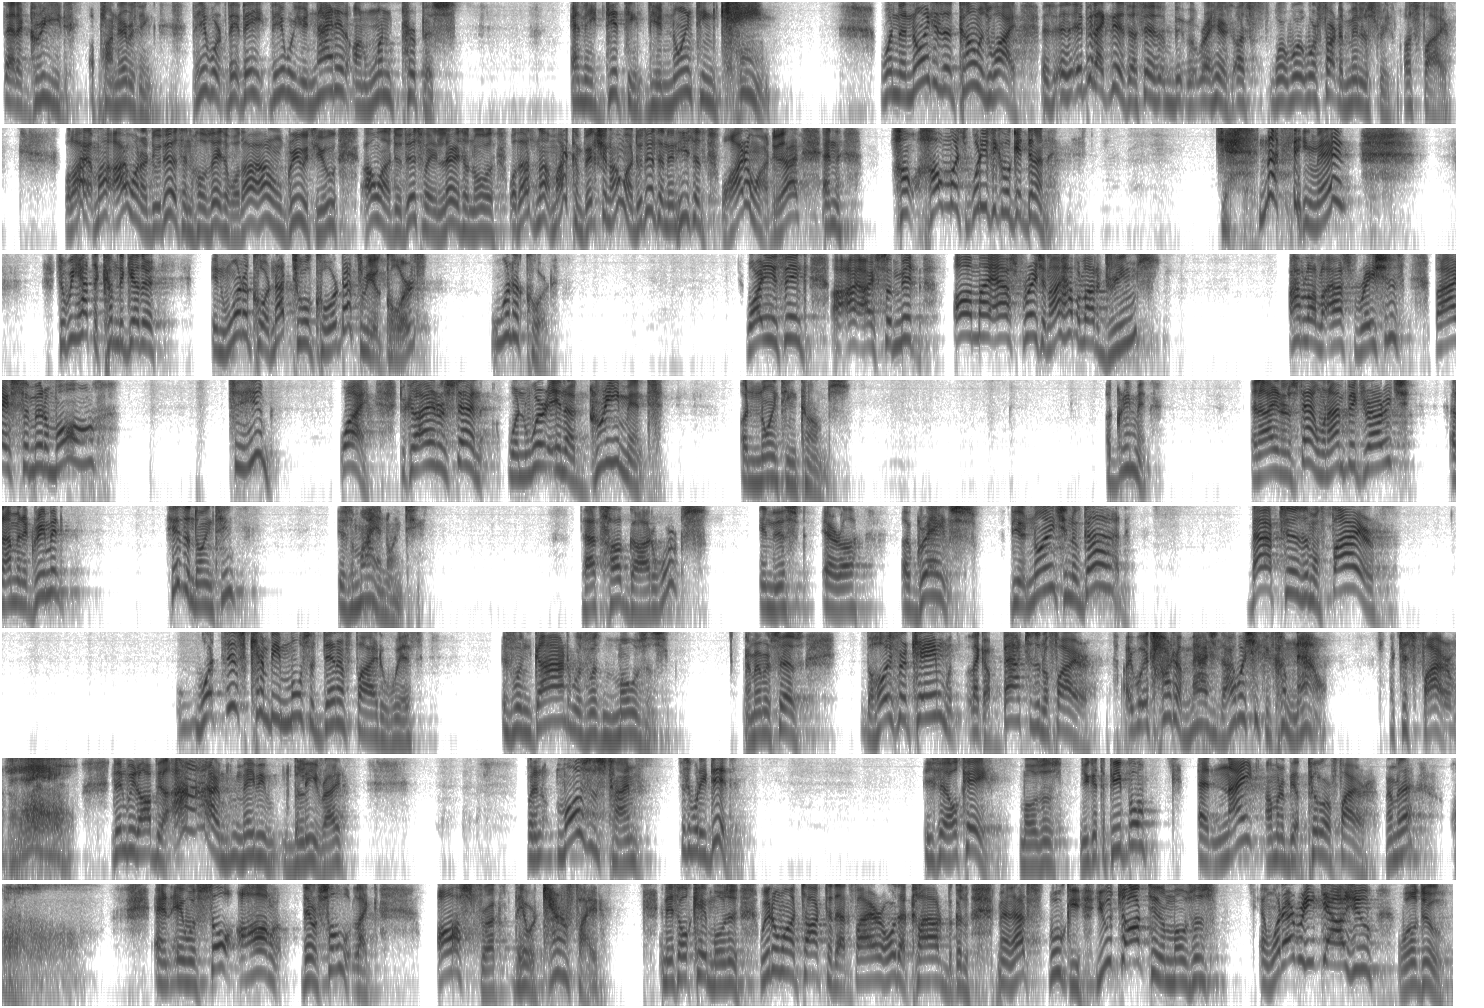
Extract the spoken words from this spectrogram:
that agreed upon everything. They were, they, they, they were united on one purpose, and they did things. The anointing came. When the anointing comes, why? It'd be like this. It says right here, us, we're, we're starting a ministry, us five. Well, I, I want to do this. And Jose said, Well, I don't agree with you. I want to do this way. And Larry said, No, well, that's not my conviction. I want to do this. And then he says, Well, I don't want to do that. And how, how much, what do you think will get done? Yeah, nothing, man. So we have to come together in one accord, not two accord, not three accords, one accord. Why do you think I, I submit all my aspirations? I have a lot of dreams. I have a lot of aspirations, but I submit them all to Him. Why? Because I understand when we're in agreement, anointing comes. Agreement. And I understand when I'm Victory Outreach and I'm in agreement, His anointing is my anointing. That's how God works in this era of grace. The anointing of God, baptism of fire, what this can be most identified with is when God was with Moses. Remember, it says, the Holy Spirit came like a baptism of fire. It's hard to imagine that. I wish he could come now. Like just fire. then we'd all be like, ah, maybe believe, right? But in Moses' time, this is what he did. He said, okay, Moses, you get the people. At night, I'm going to be a pillar of fire. Remember that? And it was so awe, they were so like awestruck, they were terrified. And they said, okay, Moses, we don't want to talk to that fire or that cloud because, man, that's spooky. You talk to him, Moses, and whatever he tells you, we'll do.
